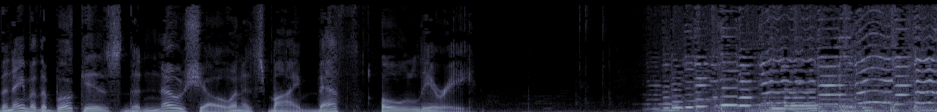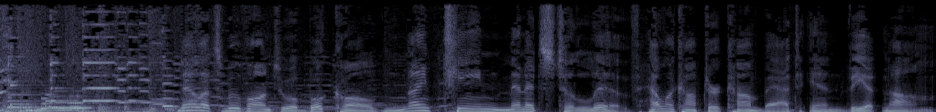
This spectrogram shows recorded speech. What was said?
The name of the book is The No Show, and it's by Beth O'Leary. Now let's move on to a book called 19 Minutes to Live Helicopter Combat in Vietnam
